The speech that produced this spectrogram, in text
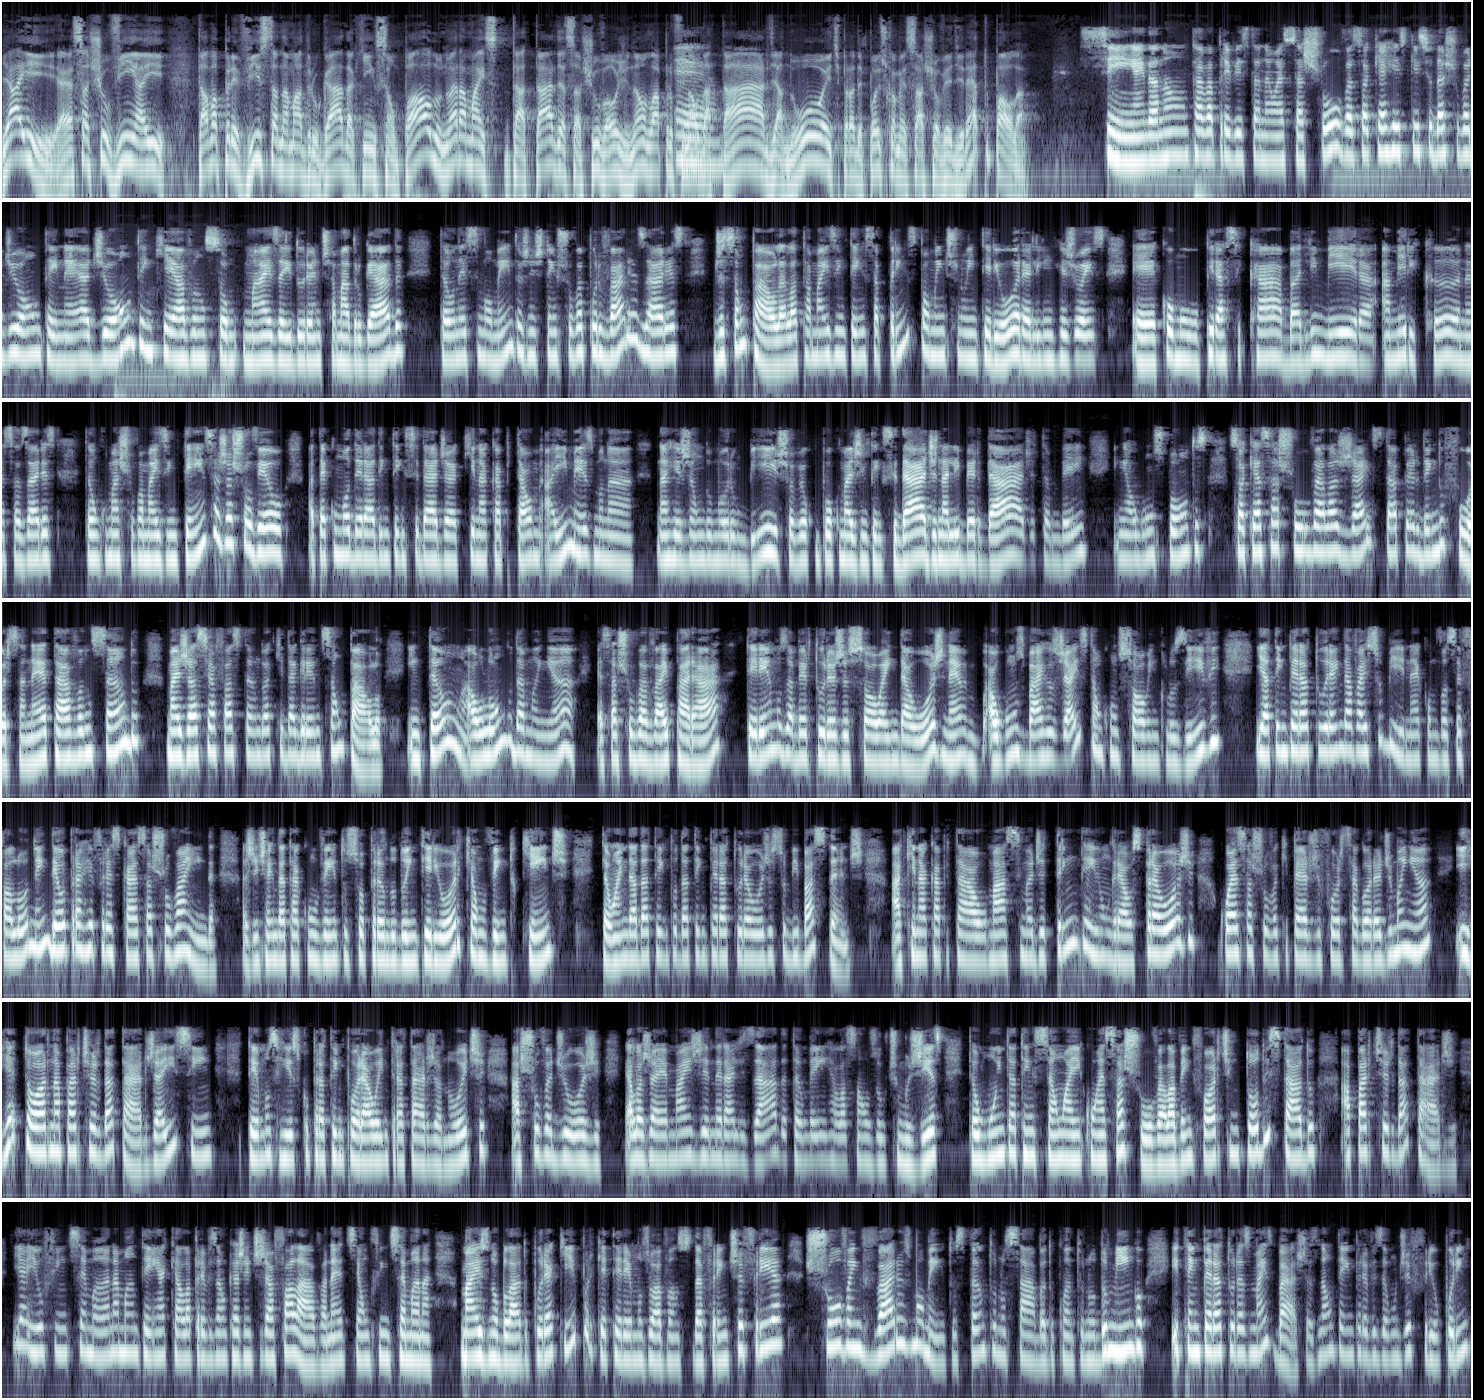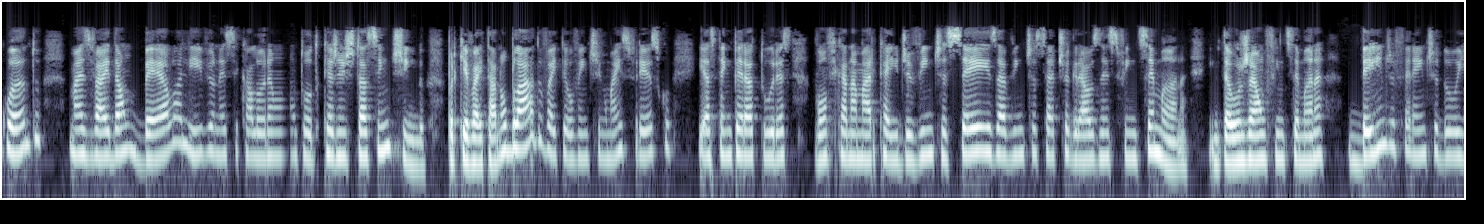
E aí, essa chuvinha aí estava prevista na madrugada aqui em São Paulo? Não era mais da tarde essa chuva hoje não? Lá pro final É. da tarde, à noite, para depois começar a chover direto, Paula? Sim, ainda não estava prevista não essa chuva, só que é resquício da chuva de ontem, né? A de ontem que avançou mais aí durante a madrugada. Então, nesse momento, a gente tem chuva por várias áreas de São Paulo. Ela está mais intensa principalmente no interior, ali em regiões é, como Piracicaba, Limeira, Americana, essas áreas estão com uma chuva mais intensa. Já choveu até com moderada intensidade aqui na capital, aí mesmo na, na região do Morumbi, choveu com um pouco mais de intensidade, na Liberdade também, em alguns pontos, só que essa chuva ela já está perdendo força, né? Está avançando, mas já se afastando aqui da Grande São Paulo. Então, ao longo da manhã, essa chuva vai parar Teremos aberturas de sol ainda hoje, né? Alguns bairros já estão com sol, inclusive, e a temperatura ainda vai subir, né? Como você falou, nem deu para refrescar essa chuva ainda. A gente ainda está com vento soprando do interior, que é um vento quente, então ainda dá tempo da temperatura hoje subir bastante. Aqui na capital, máxima de 31 graus para hoje, com essa chuva que perde força agora de manhã e retorna a partir da tarde. Aí sim, temos risco para temporal entre a tarde e a noite. A chuva de hoje, ela já é mais generalizada também em relação aos últimos dias. Então, muita atenção aí com essa chuva. Ela vem forte em todo o estado a partir da tarde. E aí, o fim de semana mantém aquela previsão que a gente já falava, né? De ser um fim de semana mais nublado por aqui, porque teremos o avanço da frente fria, chuva em vários momentos, tanto no sábado quanto no domingo, e temperaturas mais baixas. Não tem previsão de frio por enquanto, mas vai dar um belo alívio nesse calorão todo que a gente está sentindo, porque vai estar tá nublado, vai ter o ventinho mais fresco e as temperaturas vão ficar na marca aí de 26 a 27 graus nesse fim de semana. Então já é um fim de semana bem diferente do,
